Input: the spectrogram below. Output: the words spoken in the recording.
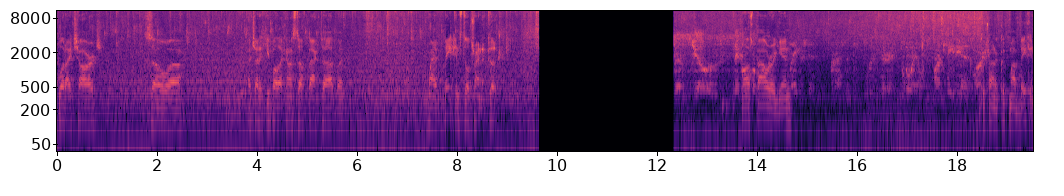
what I charge. So uh, I try to keep all that kind of stuff backed up, but my bacon's still trying to cook. Lost power again. Marshall. trying to cook my bacon.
